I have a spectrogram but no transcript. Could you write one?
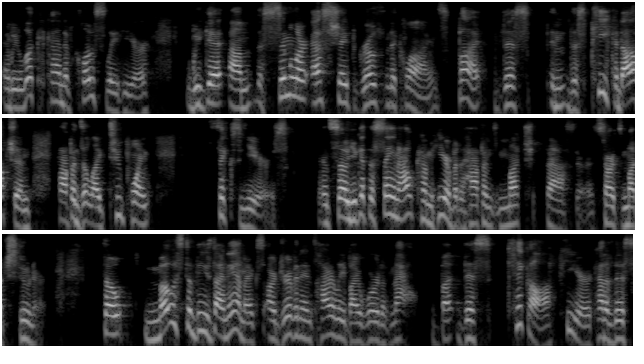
and we look kind of closely here, we get um, the similar S-shaped growth and declines, but this in this peak adoption happens at like 2.6 years. And so you get the same outcome here, but it happens much faster. It starts much sooner. So most of these dynamics are driven entirely by word of mouth, but this kickoff here, kind of this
